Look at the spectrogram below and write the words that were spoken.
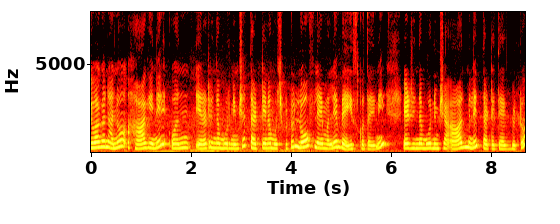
ಇವಾಗ ನಾನು ಹಾಗೆಯೇ ಒಂದು ಎರಡರಿಂದ ಮೂರು ನಿಮಿಷ ತಟ್ಟೆನ ಮುಚ್ಚಿಬಿಟ್ಟು ಲೋ ಫ್ಲೇಮಲ್ಲೇ ಬೇಯಿಸ್ಕೊತಾ ಇದ್ದೀನಿ. ಎರಡರಿಂದ ಮೂರು ನಿಮಿಷ ಆದಮೇಲೆ ತಟ್ಟೆ ತೆಗೆದುಬಿಟ್ಟು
